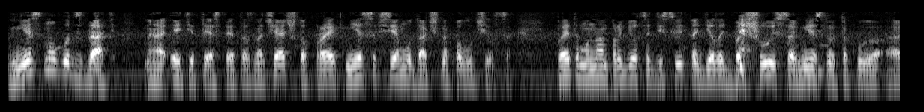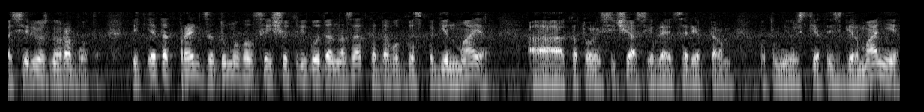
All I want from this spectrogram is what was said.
не смогут сдать а, эти тесты, это означает, что проект не совсем удачно получился. Поэтому нам придется действительно делать большую совместную такую а, серьезную работу. Ведь этот проект задумывался еще три года назад, когда вот господин Майер, а, который сейчас является ректором вот, университета из Германии,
